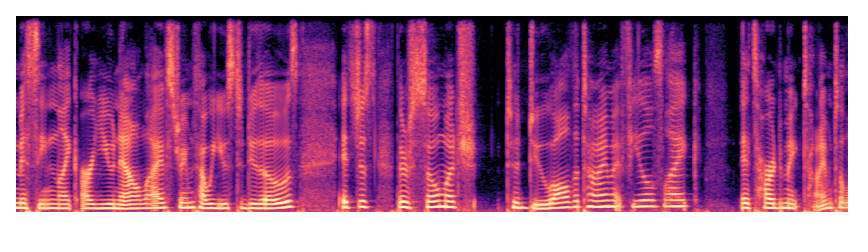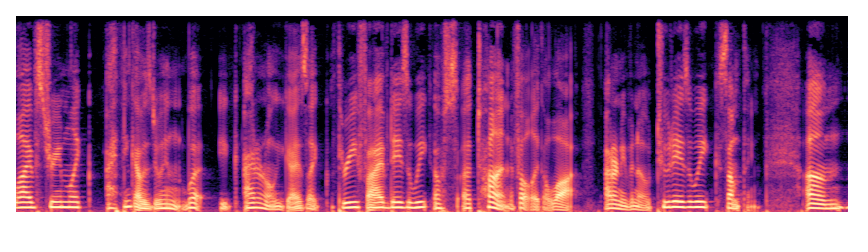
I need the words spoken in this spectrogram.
missing like our YouNow live streams, how we used to do those. It's just there's so much to do all the time, it feels like. It's hard to make time to live stream. Like, I think I was doing what, I don't know, you guys, like three, five days a week, a ton. It felt like a lot. I don't even know, two days a week, something. Um,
